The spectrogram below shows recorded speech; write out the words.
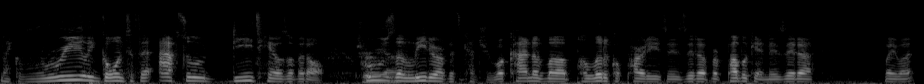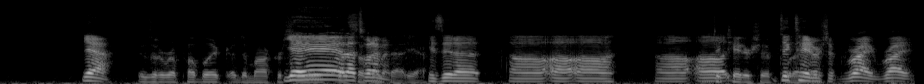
like really go into the absolute details of it all True, who's yeah. the leader of this country what kind of uh, political party is it? is it a republican is it a wait what yeah Is it a republic, a democracy? Yeah, yeah, yeah, that that's what I like meant. That, yeah. is it a uh uh uh uh, uh Dictatorship. whatever. dictatorship right right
